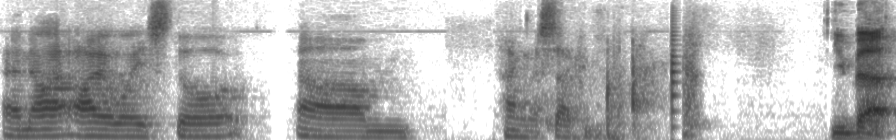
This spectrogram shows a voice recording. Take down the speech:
and I, I always thought, um, hang on a second. You bet.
